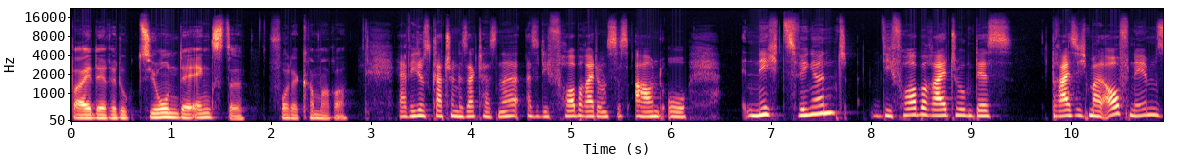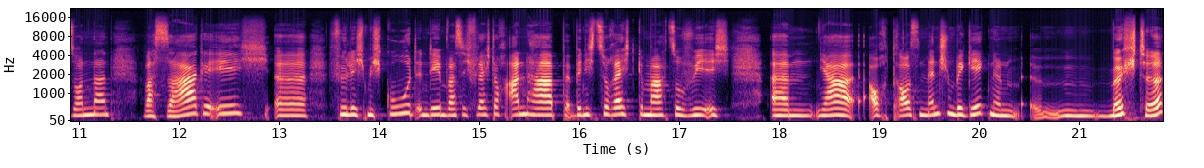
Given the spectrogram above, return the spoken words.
bei der Reduktion der Ängste vor der Kamera? Ja, wie du es gerade schon gesagt hast, ne? also die Vorbereitung ist das A und O. Nicht zwingend die Vorbereitung des 30 Mal aufnehmen, sondern was sage ich? Äh, Fühle ich mich gut in dem, was ich vielleicht auch anhabe? Bin ich zurechtgemacht, so wie ich ähm, ja auch draußen Menschen begegnen ähm, möchte?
